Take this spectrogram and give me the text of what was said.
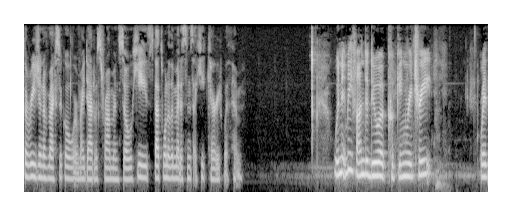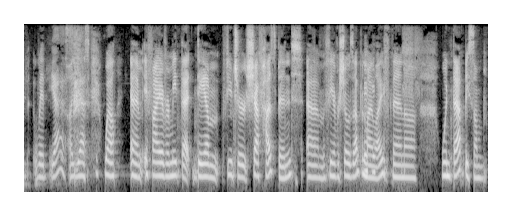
the region of Mexico where my dad was from, and so he's that's one of the medicines that he carried with him. Wouldn't it be fun to do a cooking retreat with with Yes, uh, yes. Well, um, if I ever meet that damn future chef husband, um, if he ever shows up in my life, then uh, wouldn't that be some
